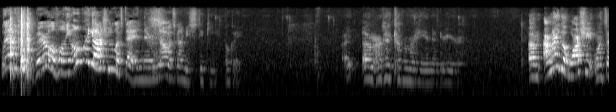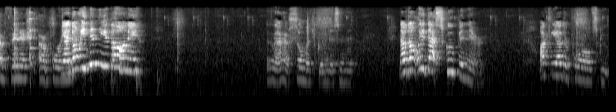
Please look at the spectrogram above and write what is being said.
We have a huge barrel of honey. Oh my gosh, who left that in there? Now it's gonna be sticky. Okay. I, um, I gotta cover my hand under here. Um, I'm gonna go wash it once I'm finished um, pouring. Yeah, it. don't eat any of the honey. It's gonna have so much goodness in it. Now don't leave that scoop in there. Like the other poor old scoop.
